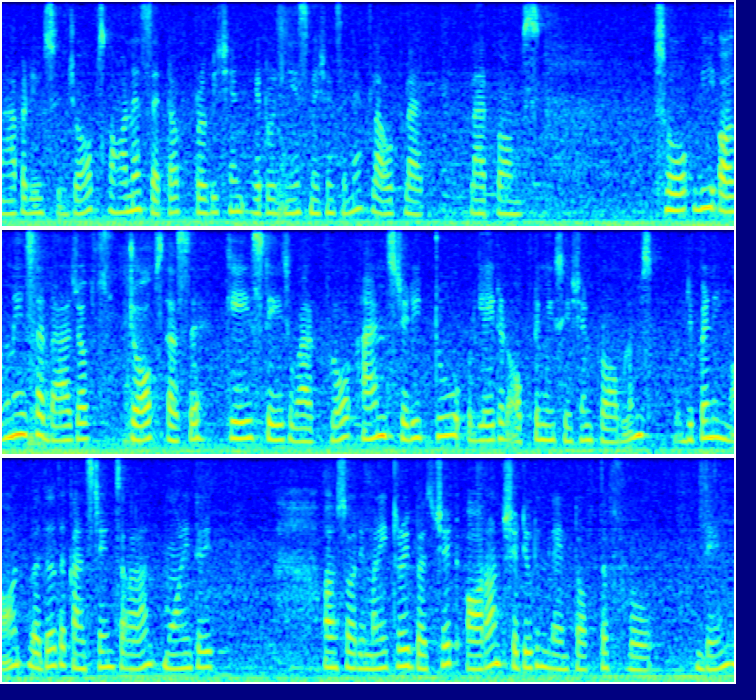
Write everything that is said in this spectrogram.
MapReduce jobs on a set of provisioned heterogeneous machines in a cloud plat platforms. So we organize a batch of jobs as a k-stage workflow and study two related optimization problems depending on whether the constraints are on monetary uh, sorry monetary budget or on scheduling length of the flow. Then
